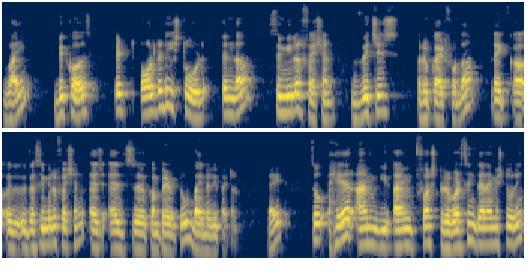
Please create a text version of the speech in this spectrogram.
Why? Because it already stored in the similar fashion which is required for the like uh, the similar fashion as as uh, compared to binary pattern right? So here i'm i'm first reversing then i'm storing.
